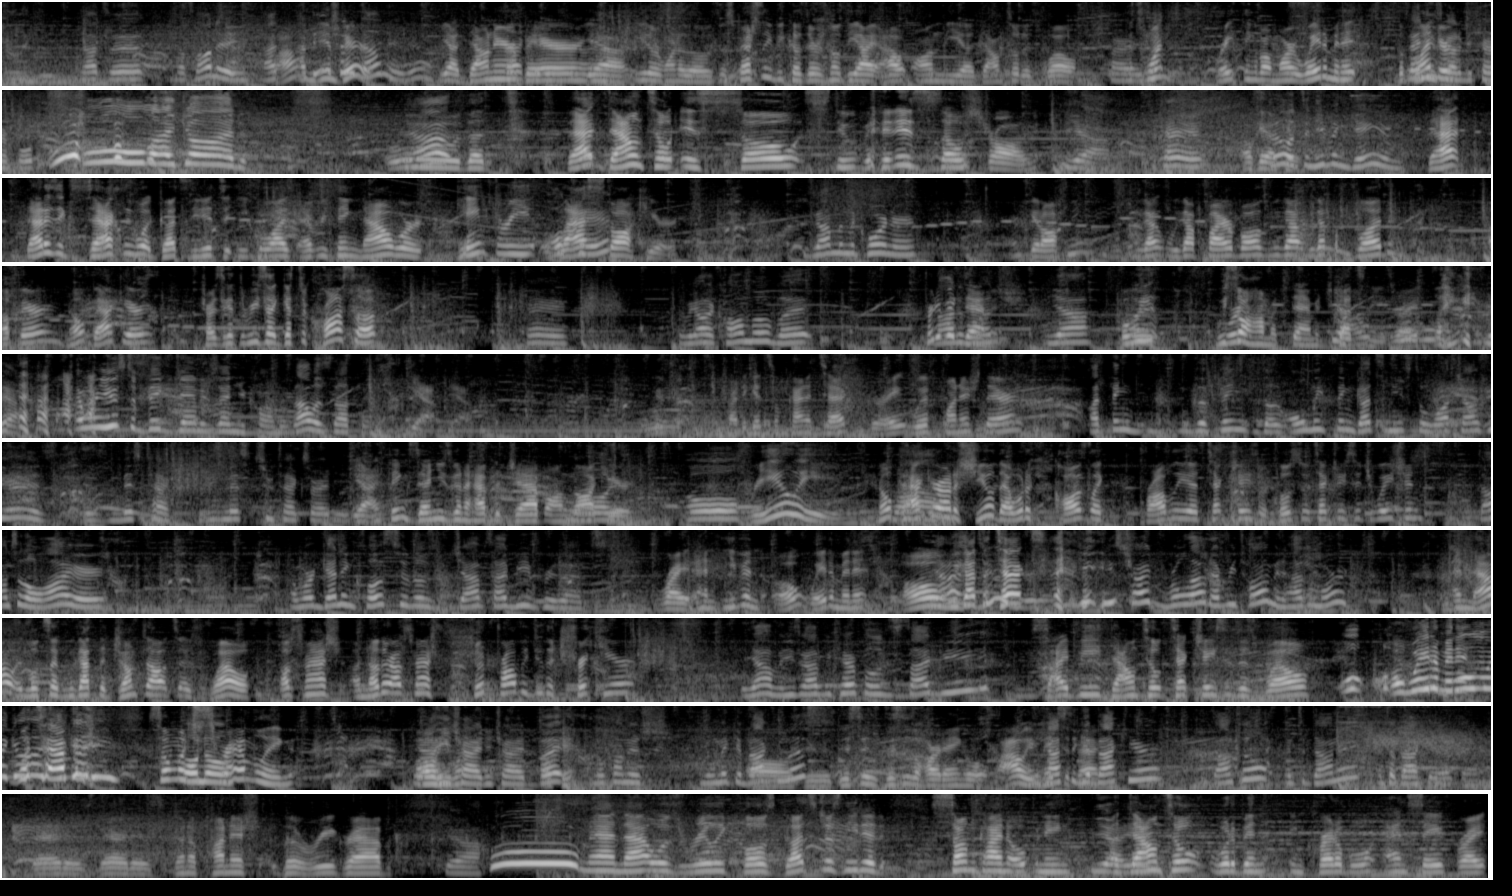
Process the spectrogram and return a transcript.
that's it. That's not it. I, Wow, I think being he should have fair. down it, yeah. Yeah, down air, bear, yeah. either one of those, especially because there's no DI out on the uh, down tilt as well. Right, That's one great thing about Mario. Wait a minute, the blender. gotta be careful. oh my god! Ooh, Yeah. the, that down tilt is so stupid. It is so strong. Yeah. Okay. Okay, Still, okay. it's an even game. That that is exactly what Guts needed to equalize everything. Now we're game three, last Okay. stock here. He's got him in the corner. Get off me. We got we got fireballs. We got we got the flood. Up air. No, back air. Tries to get the reset. Gets the cross up. Okay. So we got a combo, but Pretty big damage. much. Yeah. But we we we're- saw how much damage Yeah, Guts needs, right? Like yeah. and we're used to big damage then you combos. That was nothing. yeah, yeah. Ooh, Try to get some kind of tech. Great whiff punish there. I think the thing, the only thing Guts needs to watch out here is is miss tech. He's missed two techs already. Yeah, I think Zenyou's gonna have the jab on lock No, here. Oh, Really? No Wow. out of shield. That would have caused like probably a tech chase or close to a tech chase situation. down to the wire. And we're getting close to those jab side B presents. Right, and even, oh, wait a minute. Oh, Yeah, we got the dude, text. he, he's tried to roll out every time. It hasn't worked. and now it looks like we got the jumped outs as well. Up smash, another up smash should probably do the trick here. Yeah, but he's got to be careful. His side B. Side B, down tilt tech chases as well. Oh, Oh, wait a minute. Oh my God, What's happening? So much Oh, no. scrambling. Yeah, Oh, he, he tried. He tried. But Okay. no punish. You'll make it back oh, from this. dude, this is this is a hard angle. Wow, he, he has to back. get back here. Down tilt into down air into back air. Okay. There it is. There it is. Gonna punish the regrab. Yeah. Whoo, man, that was really close. Guts just needed some kind of opening. Yeah, a yeah. down tilt would have been incredible and safe, right?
